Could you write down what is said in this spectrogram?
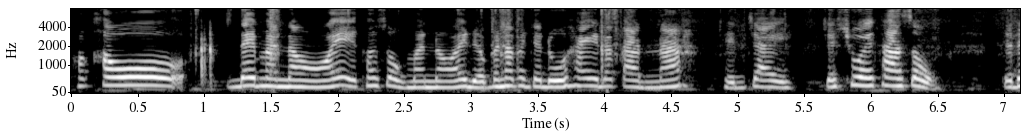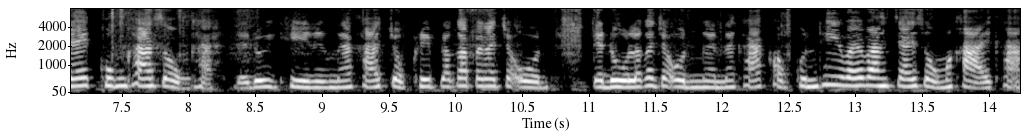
เพราะเขาได้มาน้อยเขาส่งมาน้อย เดี๋ยวป้านาก็จะดูให้แล้วกันนะ เห็นใจจะช่วยค่าส่ง จะได้คุ้มค่าส่งค่ะ เดี๋ยวดูอีกทีหนึ่งนะคะ จบคลิปแล้วก็ไปน่าจะโอน จะดูแล้วก็จะโอนเงินนะคะ ขอบคุณที่ไว้วางใจส่งมาขายค่ะ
